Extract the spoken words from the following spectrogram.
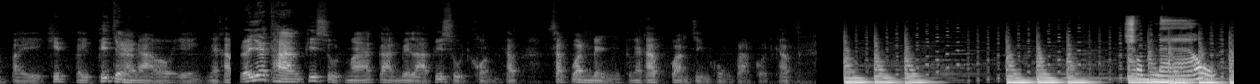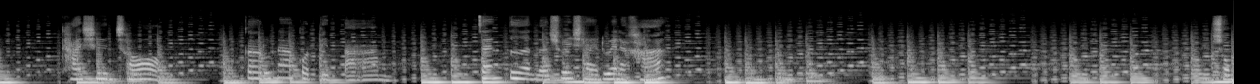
ำไปคิดไปพิจารณาเอาเองนะครับ ระยะทางพิสูจน์ม้าการเวลาพิสูจน์คนครับ สักวันหนึ่งนะครับ ความจริงคงปรากฏครับ ชมแล้ว ถ้าชื่นชอบ กรุณากดติดตาม แจ้งเตือนและช่วยแชร์ด้วยนะคะชม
